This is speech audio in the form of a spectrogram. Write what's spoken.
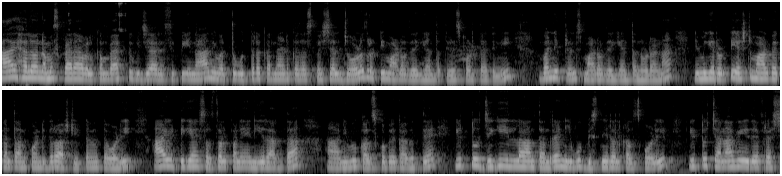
ಹಾಯ್, ಹಲೋ, ನಮಸ್ಕಾರ. Welcome back to Vijaya recipe. ನಾನು ಇವತ್ತು ಉತ್ತರ ಕರ್ನಾಟಕದ ಸ್ಪೆಷಲ್ ಜೋಳದ ರೊಟ್ಟಿ ಮಾಡೋದು ಹೇಗೆ ಅಂತ ತಿಳಿಸ್ಕೊಡ್ತಾ ಇದ್ದೀನಿ. ಬನ್ನಿ ಫ್ರೆಂಡ್ಸ್, ಮಾಡೋದು ಹೇಗೆ ಅಂತ ನೋಡೋಣ. ನಿಮಗೆ ರೊಟ್ಟಿ ಎಷ್ಟು ಮಾಡಬೇಕಂತ ಅಂದ್ಕೊಂಡಿದ್ದೀರೋ ಅಷ್ಟು ಹಿಟ್ಟನ್ನು ತೊಗೊಳ್ಳಿ. ಆ ಹಿಟ್ಟಿಗೆ ಸ್ವಲ್ಪ ಸ್ವಲ್ಪನೇ ನೀರಾಗ್ತಾ ನೀವು ಕಲಿಸ್ಕೋಬೇಕಾಗುತ್ತೆ. ಹಿಟ್ಟು ಜಿಗಿ ಇಲ್ಲ ಅಂತಂದರೆ ನೀವು ಬಿಸಿನೀರಲ್ಲಿ ಕಲಿಸ್ಕೊಳ್ಳಿ. ಹಿಟ್ಟು ಚೆನ್ನಾಗೇ ಇದೆ, ಫ್ರೆಶ್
